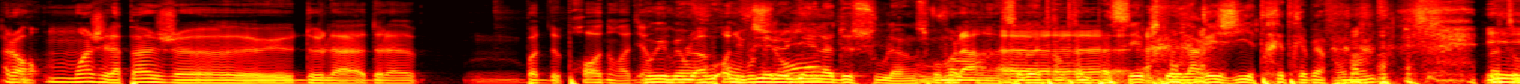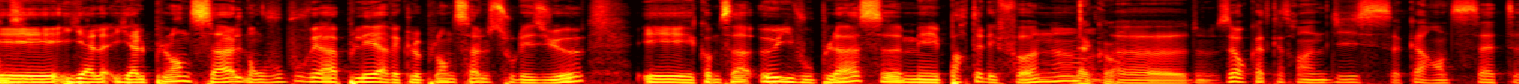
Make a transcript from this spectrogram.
Alors moi j'ai la page euh, de la de la boîte de prod, on va dire. Oui, mais on, vous met le lien là-dessous, là, en ce voilà, moment. Ça doit être en train de passer, parce que la régie est très très performante. et il y, a, y, a, le plan de salle, donc vous pouvez appeler avec le plan de salle sous les yeux, et comme ça, eux, ils vous placent, mais par téléphone. D'accord. Euh, 04 90 47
